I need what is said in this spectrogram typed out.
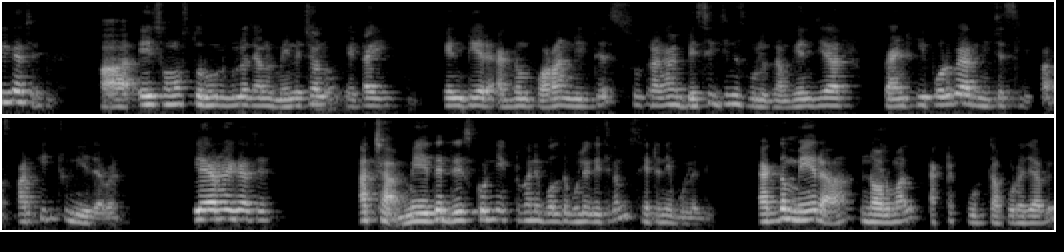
ঠিক আছে আর এই সমস্ত রুলগুলো যেন মেনে চলো, এটাই এনটি এর একদম করার নির্দেশ সুতরাং আমি বেসিক জিনিস বলে দিলাম, গেঞ্জি আর প্যান্ট কি পরবে আর নিচে স্লিপার্স আর কিচ্ছু নিয়ে যাবেন ক্লিয়ার হয়ে গেছে আচ্ছা মেয়েদের ড্রেস কোড নিয়ে একটুখানি বলতে ভুলে গেছিলাম, সেটা নিয়ে বলে দিই একদম মেয়েরা নর্মাল একটা কুর্তা পরে যাবে,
